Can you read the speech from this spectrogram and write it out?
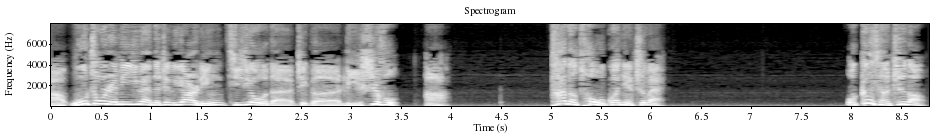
啊，吴中人民医院的这个幺二零急救的这个李师傅啊，他的错误观念之外，我更想知道，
